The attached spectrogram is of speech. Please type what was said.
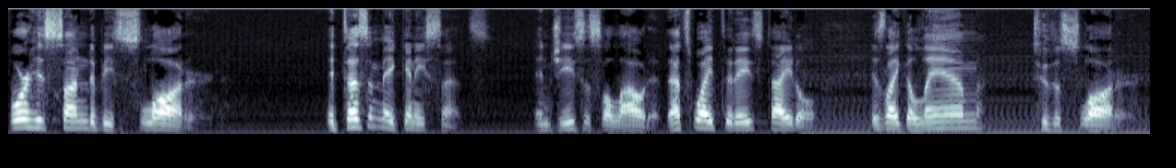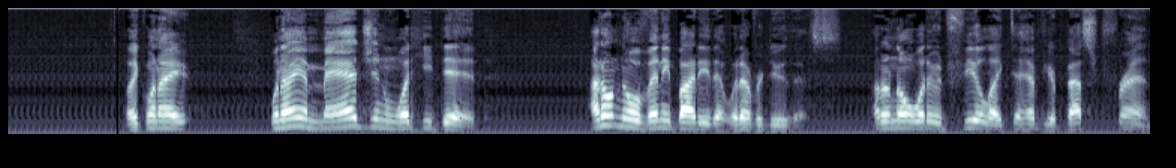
for his son to be slaughtered. It doesn't make any sense, and Jesus allowed it. That's why today's title is like a lamb to the slaughter. Like when I when I imagine what he did, I don't know of anybody that would ever do this. I don't know what it would feel like to have your best friend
